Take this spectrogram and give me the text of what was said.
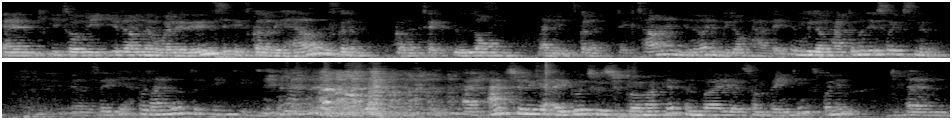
And he told me, you don't know what it is. It's going to be hell. It's going to going to take long. I mean, it's going to take time, you know, and we don't have it, and we don't have the money, so it's no. And I say, yeah, but I love the paintings. I, actually, I go to a supermarket and buy uh, some paintings for him and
